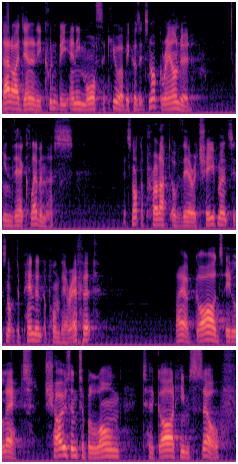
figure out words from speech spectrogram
that identity couldn't be any more secure because it's not grounded in their cleverness. It's not the product of their achievements. It's not dependent upon their effort. They are God's elect, chosen to belong to God Himself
